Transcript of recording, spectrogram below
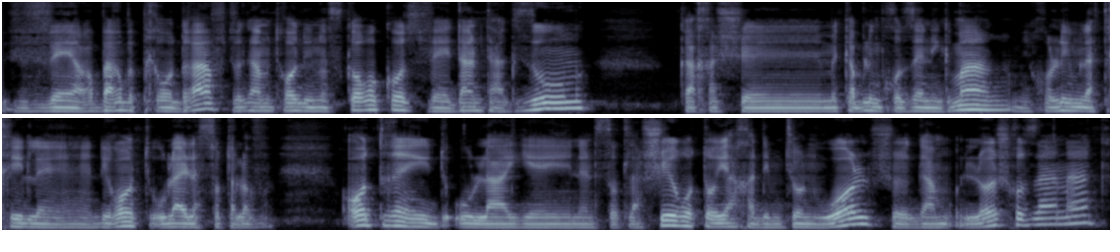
והרבה הרבה בחירות דראפט, וגם את רודיונס קורוקס ודנטה אקזום, ככה שמקבלים חוזה נגמר, יכולים להתחיל אה, לראות, אולי לעשות עליו עוד טרייד, אולי אה, לנסות להשאיר אותו יחד עם ג'ון וול, שגם לא יש חוזה ענק,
